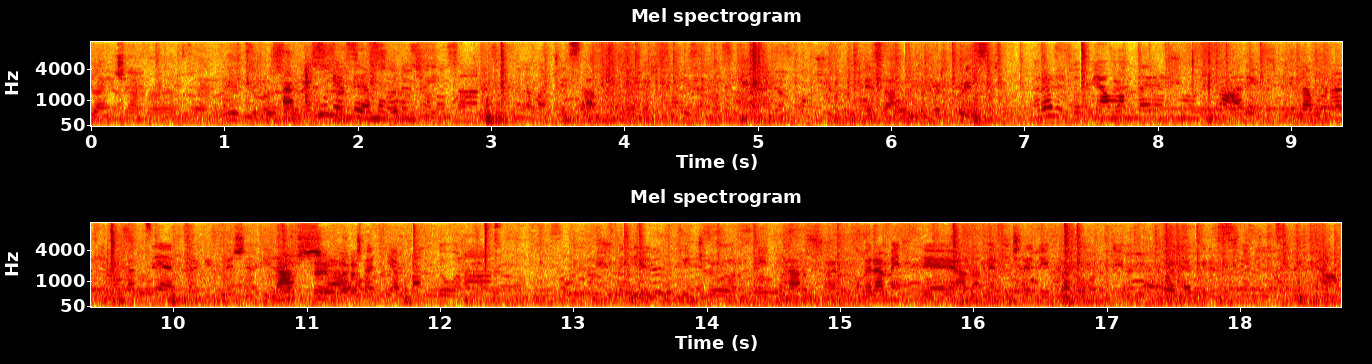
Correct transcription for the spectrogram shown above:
l'azienda. Alcune persone sono sane. Esatto, per questo. Però le dobbiamo andare a smorzare perché lavorare in un'azienda che invece ti lascia, cioè ti abbandona giorni, ti lascia ecco, veramente alla mercé dei balordi, poi le aggressioni le spieghiamo,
